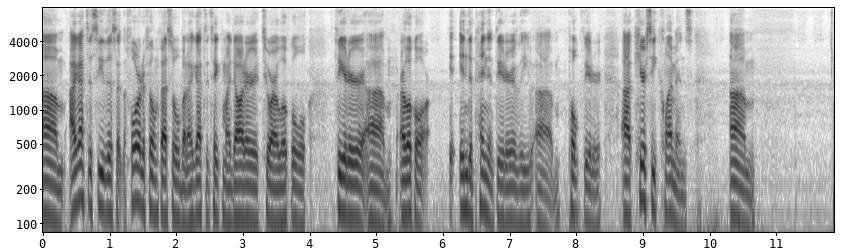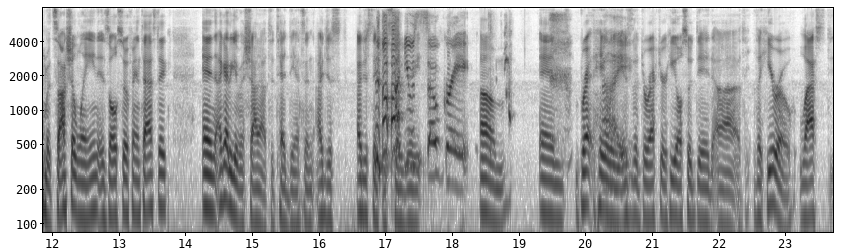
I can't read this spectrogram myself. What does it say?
um, I got to see this at the Florida Film Festival, but I got to take my daughter to our local theater, um, our local independent theater, the um, Polk Theater. Uh, Kiersey Clemons, um, but Sasha Lane is also fantastic, and I got to give a shout out to Ted Danson. I just I just think he's so he great. was so great. Um, and Brett Haley is the director. He also did uh, The Hero last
